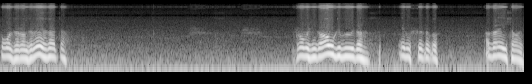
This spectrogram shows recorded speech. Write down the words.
poolser on seal ees, näete. proovisin ka augi püüda elussõiduga, aga ei saanud.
